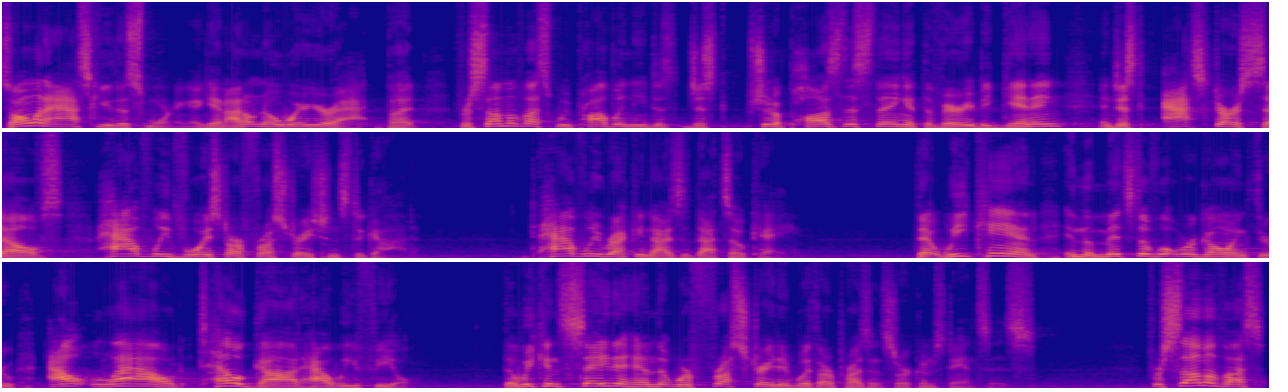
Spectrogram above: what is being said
So I want to ask you this morning. Again, I don't know where you're at, but for some of us, we probably need to just should have paused this thing at the very beginning and just asked ourselves have we voiced our frustrations to God? Have we recognized that that's okay? That we can, in the midst of what we're going through, out loud tell God how we feel. That we can say to Him that we're frustrated with our present circumstances. For some of us,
